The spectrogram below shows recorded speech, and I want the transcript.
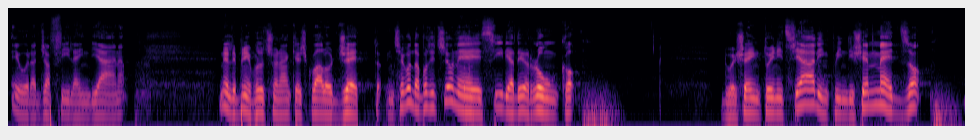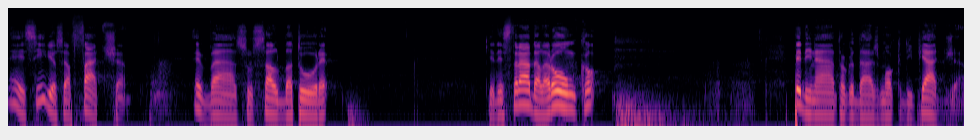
e ora già fila indiana. Nelle prime posizioni anche Squalo Jet. In seconda posizione Siria del Ronco. 200 iniziali in 15 e mezzo e Sirio si affaccia e va su Salvatore chiede strada, la Ronco, pedinato da smoke di Piaggia,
